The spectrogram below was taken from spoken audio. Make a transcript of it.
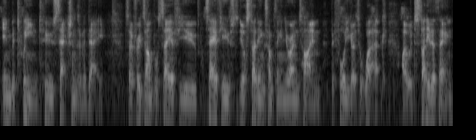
in between two sections of a day. So for example, say if you say if you you're studying something in your own time before you go to work, I would study the thing,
